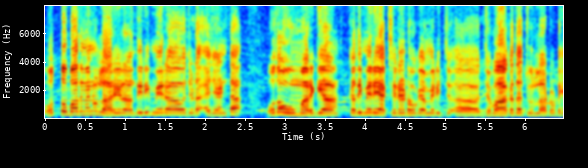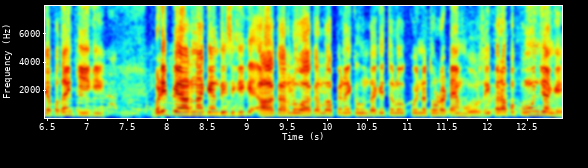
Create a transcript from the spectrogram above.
ਉਸ ਤੋਂ ਬਾਅਦ ਮੈਨੂੰ ਲਾਰੇ ਰਾਂਦੀ ਰਹੀ ਮੇਰਾ ਉਹ ਜਿਹੜਾ ਏਜੰਟ ਆ ਉਹਦਾ ਉਹ ਮਰ ਗਿਆ। ਕਦੇ ਮੇਰੇ ਐਕਸੀਡੈਂਟ ਹੋ ਗਿਆ ਮੇਰੀ ਜ- ਜਵਾਕ ਦਾ ਚੁੱਲਾ ਟੁੱਟ ਗਿਆ ਪਤਾ ਨਹੀਂ ਕੀ ਕੀ ਬੜੀ ਪਿਆਰ ਨਾਲ ਕਹਿੰਦੀ ਸੀਗੀ ਕਿ ਆ ਕਰ ਲਓ, ਆ ਕਰ ਲਓ। ਆਪਣਾ ਇੱਕ ਹੁੰਦਾ ਕਿ ਚਲੋ ਕੋਈ ਨਾ ਥੋੜਾ ਟਾਈਮ ਹੋਰ ਸਹੀ ਪਰ ਆਪਾਂ ਪਹੁੰਚ ਜਾਾਂਗੇ।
